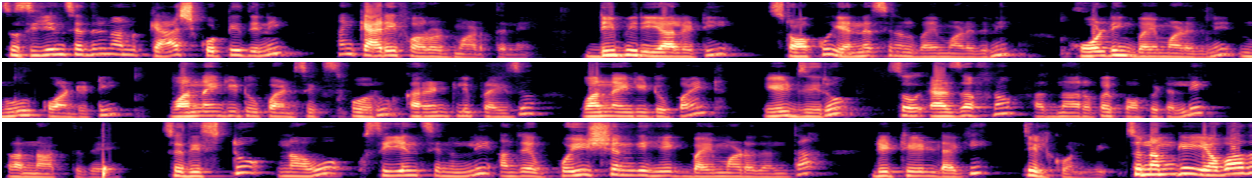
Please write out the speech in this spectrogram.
ಸೊ ಸಿ ಎನ್ ಸಿ ಅಂದ್ರೆ ನಾನು ಕ್ಯಾಶ್ ಕೊಟ್ಟಿದ್ದೀನಿ ನಾನು ಕ್ಯಾರಿ ಫಾರ್ವರ್ಡ್ ಮಾಡ್ತೇನೆ. D B reality stock N S ಸಿನಲ್ಲಿ ಬೈ ಮಾಡಿದ್ದೀನಿ. ಹೋಲ್ಡಿಂಗ್ ಬೈ ಮಾಡಿದ್ದೀನಿ ನೂರು quantity one ninety two point six four currently price one ninety two point eight zero so as of now ಹದಿನಾರು ರೂಪಾಯಿ ಪ್ರಾಫಿಟ್ ಅಲ್ಲಿ ರನ್ ಆಗ್ತಿದೆ. ಸೊ ಇದಿಷ್ಟು ನಾವು ಸಿ ಎನ್ ಅಂದ್ರೆ ಪೊಸಿಷನ್ಗೆ ಹೇಗೆ ಬೈ ಮಾಡೋದಂತ ಡಿಟೇಲ್ಡ್ ಆಗಿ ತಿಳ್ಕೊಂಡ್ವಿ. ಸೊ ನಮ್ಗೆ ಯಾವಾಗ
